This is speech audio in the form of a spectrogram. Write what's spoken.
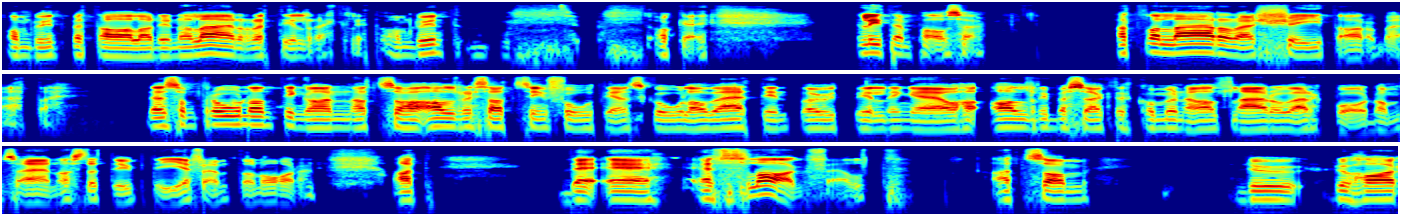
om du inte betalar dina lärare tillräckligt. Om du inte okej, okay. en liten paus här. Att vara lärare är skitarbete den som tror någonting annat så har aldrig satt sin fot i en skola och vet inte vad utbildning är och har aldrig besökt ett kommunalt läroverk på de senaste typ 10-15 åren. Att det är ett slagfält. Att som du, du har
